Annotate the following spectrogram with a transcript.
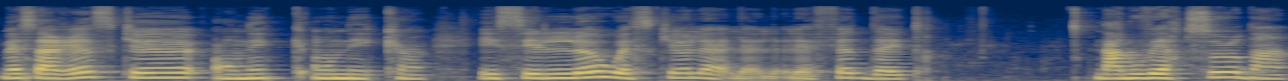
mais ça reste qu'on est, on est qu'un. Et c'est là où est-ce que le fait d'être dans l'ouverture, dans,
